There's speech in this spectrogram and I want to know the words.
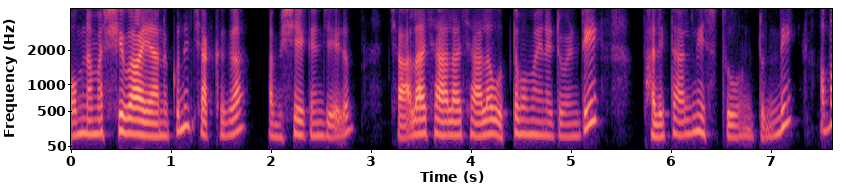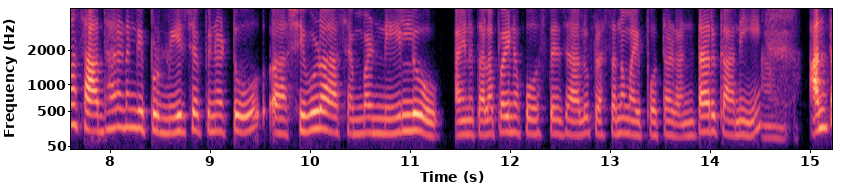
ఓం నమః శివాయ అనుకుని చక్కగా అభిషేకం చేయడం చాలా చాలా చాలా ఉత్తమమైనటువంటి ఫలితాలను ఇస్తూ ఉంటుంది. అమ్మ సాధారణంగా ఇప్పుడు మీరు చెప్పినట్టు శివుడు ఆ చెంబడి నీళ్ళు ఆయన తలపైన పోస్తే చాలు ప్రసన్నమైపోతాడు అంటారు కానీ, అవును. అంత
